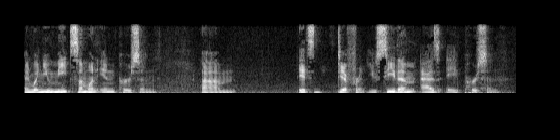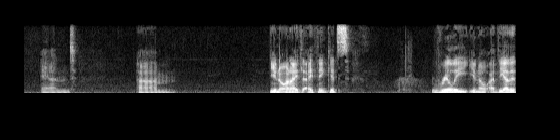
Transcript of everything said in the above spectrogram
And when you meet someone in person, um, it's different. You see them as a person. And, um, you know, and I, I think it's really, you know, the other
